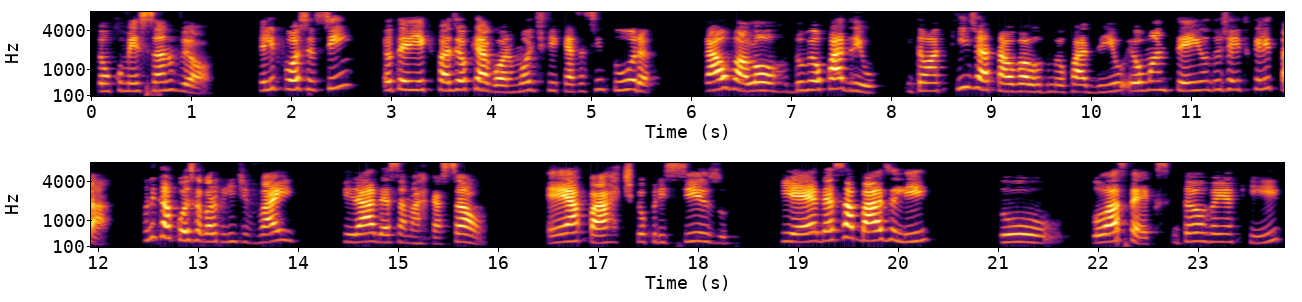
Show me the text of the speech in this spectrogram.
estão começando a ver, ó. Se ele fosse assim, eu teria que fazer o que agora? Modificar essa cintura para o valor do meu quadril. Então, aqui já está o valor do meu quadril, eu mantenho do jeito que ele está. A única coisa que agora que a gente vai tirar dessa marcação é a parte que eu preciso, que é dessa base ali do, do lastex. Então, eu venho aqui,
